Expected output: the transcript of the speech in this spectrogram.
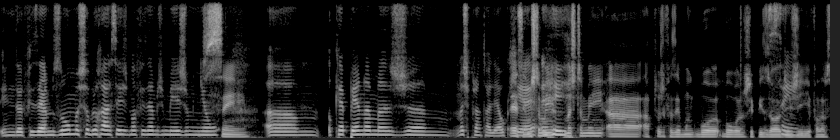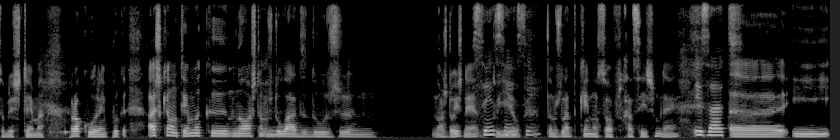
ainda fizemos um, mas sobre o racismo não fizemos mesmo nenhum. Sim, Ahm, o que é pena, mas, ahm, mas pronto, olha, é o que é é. assim, mas também, mas também há, há pessoas a fazer muito boa, bons episódios Sim. e a falar sobre este tema. Procurem, porque acho que é um tema que nós estamos do lado dos. Nós dois, né? sim, tu e sim, eu. sim. Estamos do lado de quem não sofre racismo, né? Exato. Ah, e,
